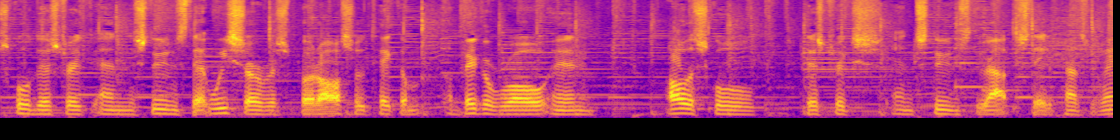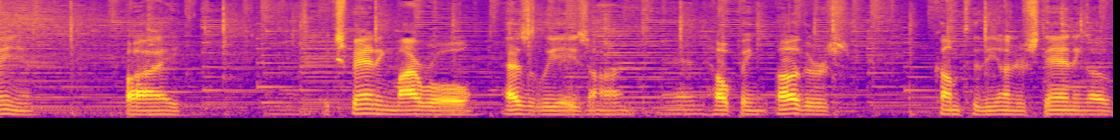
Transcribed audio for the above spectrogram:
school district and the students that we service, but also take a, a bigger role in all the school districts and students throughout the state of Pennsylvania by expanding my role as a liaison and helping others come to the understanding of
